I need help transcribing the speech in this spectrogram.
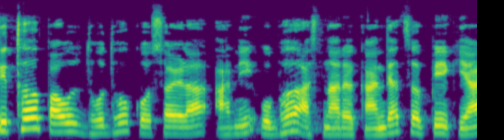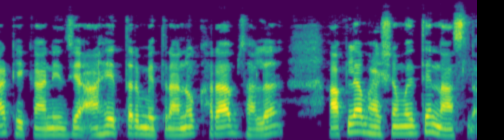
तिथं पाऊस धोधो कोसळला आणि उभं असणारं कांद्याचं पीक या ठिकाणी जे आहे तर मित्रांनो खराब झालं. आपल्या भाषेमध्ये ते नासलं.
